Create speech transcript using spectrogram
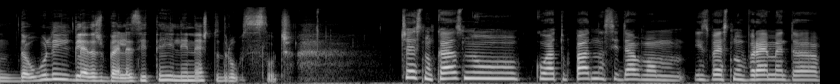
Дълго ли гледаш белезите или нещо друго се случва? Честно казано, когато падна си давам известно време да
